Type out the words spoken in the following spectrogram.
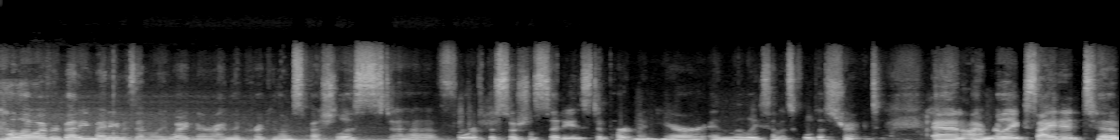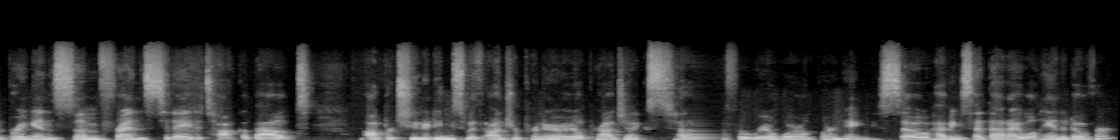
Hello, everybody. My name is Emily Wegner. I'm the curriculum specialist uh, for the social studies department here in Lee's Summit School District. And I'm really excited to bring in some friends today to talk about opportunities with entrepreneurial projects uh, for real world learning. So, having said that, I will hand it over.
